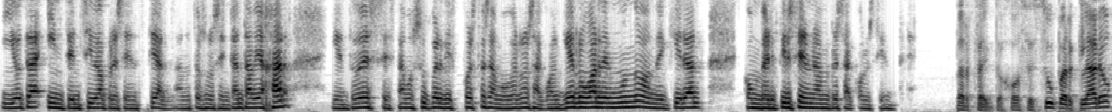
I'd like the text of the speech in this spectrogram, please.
y otra intensiva presencial. A nosotros nos encanta viajar y entonces estamos súper dispuestos a movernos a cualquier lugar del mundo donde quieran convertirse en una empresa consciente. Perfecto, José, súper claro.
